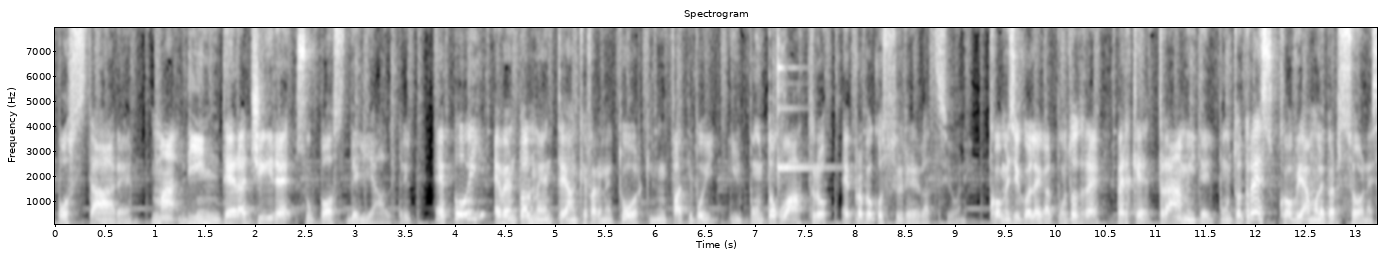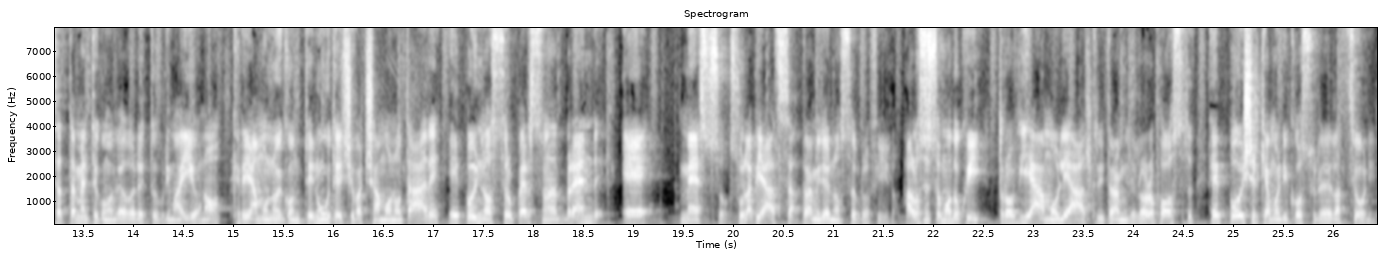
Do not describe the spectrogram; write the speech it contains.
postare, ma di interagire su post degli altri. E poi eventualmente anche fare networking. Infatti poi il punto 4 è proprio costruire relazioni. Come si collega al punto 3? Perché tramite il punto 3 scopriamo le persone, esattamente come avevo detto prima io, no? Creiamo noi contenuti e ci facciamo notare e poi il nostro personal brand è messo sulla piazza tramite il nostro profilo. Allo stesso modo qui troviamo gli altri tramite il loro post e poi cerchiamo di costruire relazioni.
